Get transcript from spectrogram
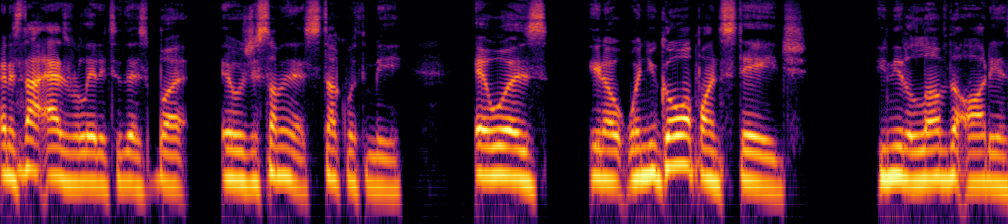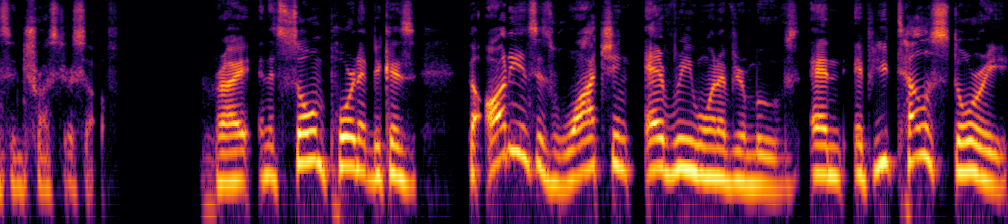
and it's not as related to this, but it was just something that stuck with me. It was, you know, when you go up on stage, you need to love the audience and trust yourself. Mm. Right. And it's so important because the the audience is watching every one of your moves. And if you tell a story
